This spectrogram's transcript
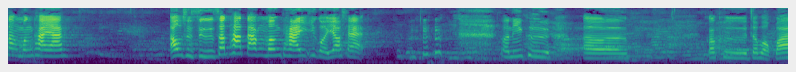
ตังเมืองไทยอะเอาสื่อสถาตังเมืองไทยอีกกว่าเย่าแซ่ตอนนี้คือเออก็คือจะบอกว่า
